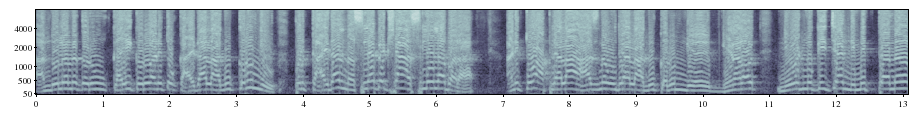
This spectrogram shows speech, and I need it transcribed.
आंदोलन करू काही करू आणि तो कायदा लागू करून घेऊ. पण कायदा नसल्यापेक्षा असलेला बरा. आणि तो आपल्याला आज न उद्या लागू करून घेणार आहोत. निवडणुकीच्या निमित्तानं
